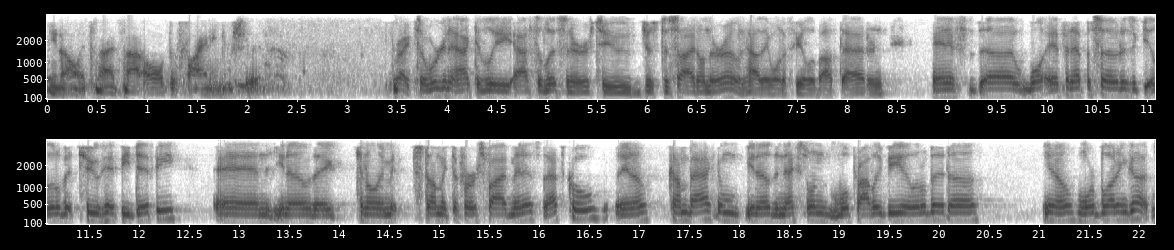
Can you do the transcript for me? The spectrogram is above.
You know, it's not it's not all defining and shit. Right. So we're going to actively ask the listeners to just decide on their own how they want to feel about that, and and if uh, if an episode is a little bit too hippy dippy, and you know they can only stomach the first five minutes, that's cool. You know, come back and you know the next one will probably be a little bit, uh, you know, more blood and guts.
